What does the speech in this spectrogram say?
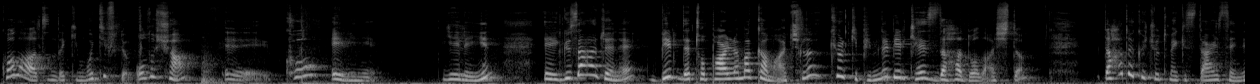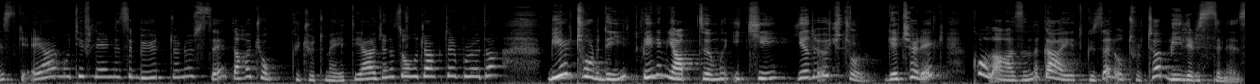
kol altındaki motifli oluşan e, kol evini yeleğin e, güzelce ne bir de toparlamak amaçlı kürk ipimle bir kez daha dolaştım. Daha da küçültmek isterseniz ki eğer motiflerinizi büyüttünüzse daha çok küçültmeye ihtiyacınız olacaktır burada. Bir tur değil benim yaptığımı iki ya da üç tur geçerek kol ağzını gayet güzel oturtabilirsiniz.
